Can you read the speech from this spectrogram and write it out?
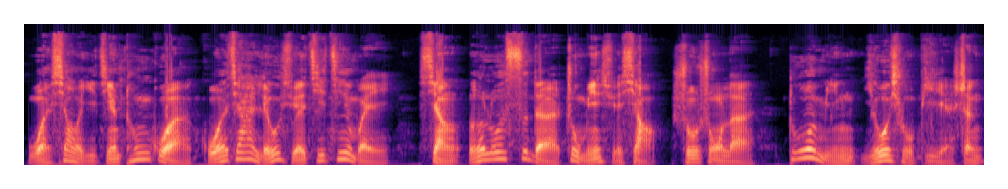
我校已经通过国家留学基金委向俄罗斯的著名学校输送了多名优秀毕业生。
